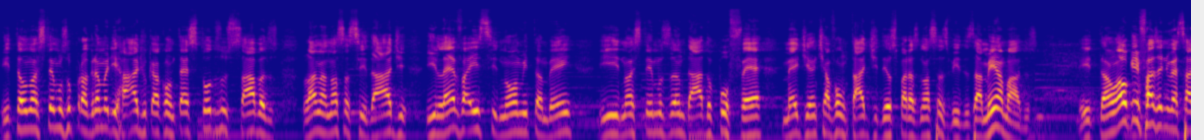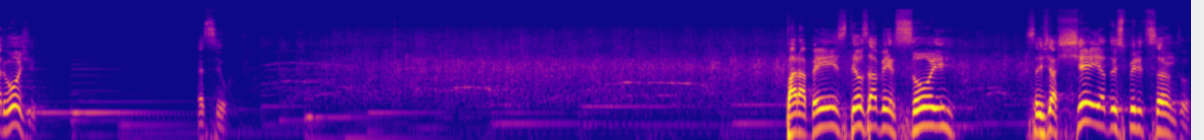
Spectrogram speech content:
Então nós temos um programa de rádio que acontece todos os sábados lá na nossa cidade e leva esse nome também. E nós temos andado por fé, mediante a vontade de Deus para as nossas vidas. Amém, amados? Então, alguém faz aniversário hoje? É seu. Parabéns, Deus abençoe. Seja cheia do Espírito Santo.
